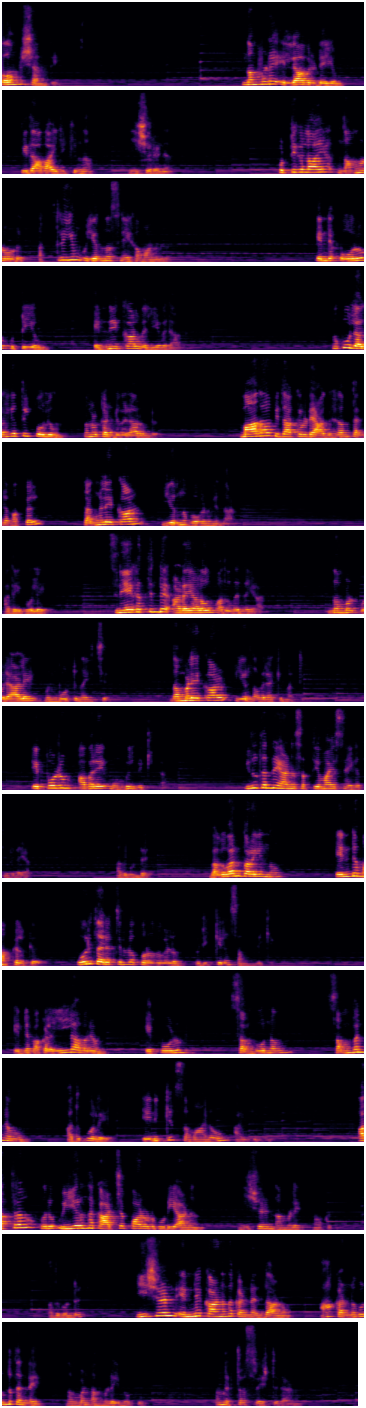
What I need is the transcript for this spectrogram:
ഓം ശാന്തി. നമ്മുടെ എല്ലാവരുടെയും പിതാവായിരിക്കുന്ന ഈശ്വരന് കുട്ടികളായ നമ്മളോട് അത്രയും ഉയർന്ന സ്നേഹമാണുള്ളത്. എന്റെ ഓരോ കുട്ടിയും എന്നേക്കാൾ വലിയവരാണ്. നോക്കൂ ലൗകികത്തിൽ പോലും നമ്മൾ കണ്ടുവരാറുണ്ട്. മാതാപിതാക്കളുടെ ആഗ്രഹം തന്റെ മക്കൾ തങ്ങളെക്കാൾ ഉയർന്നു പോകണമെന്നാണ്. അതേപോലെ സ്നേഹത്തിന്റെ അടയാളവും അതുതന്നെയാണ് നമ്മൾ ഒരാളെ മുൻപോട്ട് നയിച്ച് നമ്മളെക്കാൾ ഉയർന്നവരാക്കി മാറ്റും. എപ്പോഴും അവരെ മുമ്പിൽ വെക്കുക. ഇതുതന്നെയാണ് സത്യമായ സ്നേഹത്തിന്റെ അടയാളം. അതുകൊണ്ട് ഭഗവാൻ പറയുന്നു എന്റെ മക്കൾക്ക് ഒരു തരത്തിലുള്ള കുറവുകളും ഒരിക്കലും സംഭവിക്കും എന്റെ മക്കൾ എല്ലാവരും എപ്പോഴും സമ്പൂർണവും സമ്പന്നവും അതുപോലെ എനിക്ക് സമാനവും ആയിത്തീരുന്നു. അത്ര ഒരു ഉയർന്ന കാഴ്ചപ്പാടോടു കൂടിയാണ് ഈശ്വരൻ നമ്മളെ നോക്കുന്നത്. അതുകൊണ്ട് ഈശ്വരൻ എന്നെ കാണുന്ന കണ്ണ് എന്താണോ ആ കണ്ണുകൊണ്ട് തന്നെ നമ്മൾ നമ്മളെയും നോക്കൂ. നമ്മൾ എത്ര ശ്രേഷ്ഠരാണ്.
